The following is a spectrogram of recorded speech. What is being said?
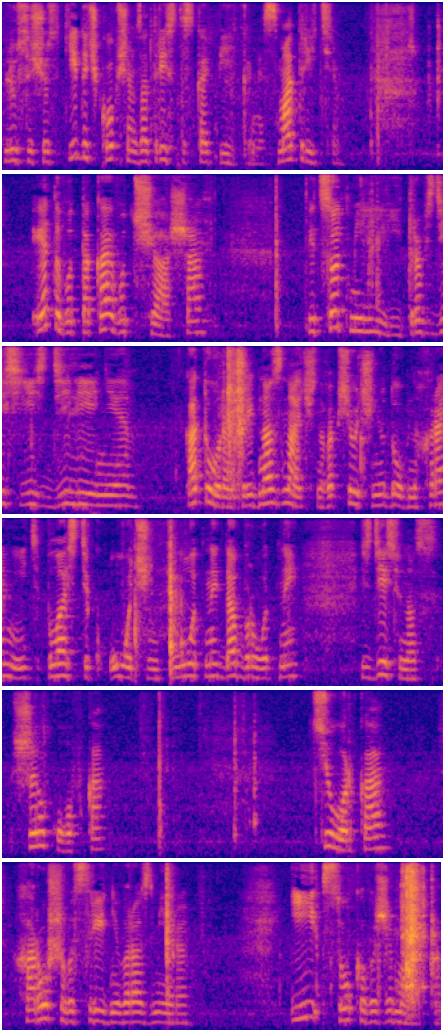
Плюс еще скидочка, в общем, за 300 с копейками. Смотрите. Это вот такая вот чаша. 500 миллилитров. Здесь есть деление, которое предназначено, вообще очень удобно хранить. Пластик очень плотный, добротный. Здесь у нас шинковка, терка хорошего среднего размера и соковыжималка.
